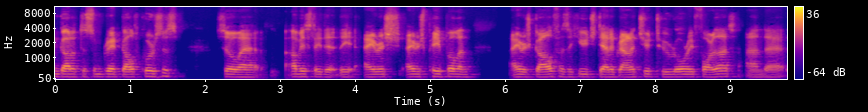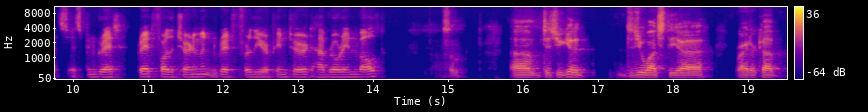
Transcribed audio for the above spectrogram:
and got it to some great golf courses. So uh, obviously the the Irish Irish people and Irish golf has a huge debt of gratitude to Rory for that, and uh, it's it's been great, great for the tournament and great for the European Tour to have Rory involved. Awesome. Um, did you get it? Did you watch the uh, Ryder Cup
